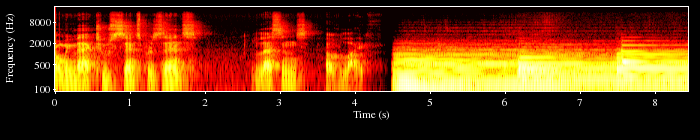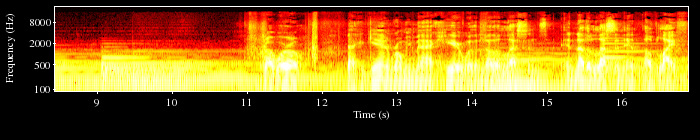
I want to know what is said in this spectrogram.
Romy Mac Two Cents presents Lessons of Life. What up, world? Back again, Romy Mac here with another lessons, another lesson in, of life.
